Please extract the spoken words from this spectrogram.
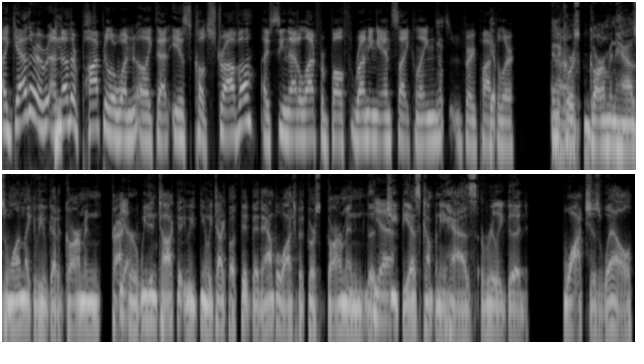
I gather another popular one like that is called Strava. I've seen that a lot for both running and cycling. Yep. It's very popular. Yep. And of um, course, Garmin has one. Like if you've got a Garmin tracker, yep. we didn't talk. We, you know, we talked about Fitbit and Apple Watch, but of course, Garmin, the yeah. GPS company, has a really good watch as well.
